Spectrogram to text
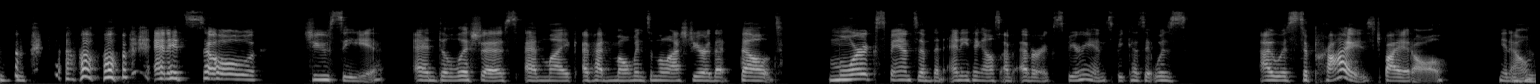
And it's so juicy and delicious. And like I've had moments in the last year that felt more expansive than anything else I've ever experienced because it was, I was surprised by it all, you know? Mm-hmm.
